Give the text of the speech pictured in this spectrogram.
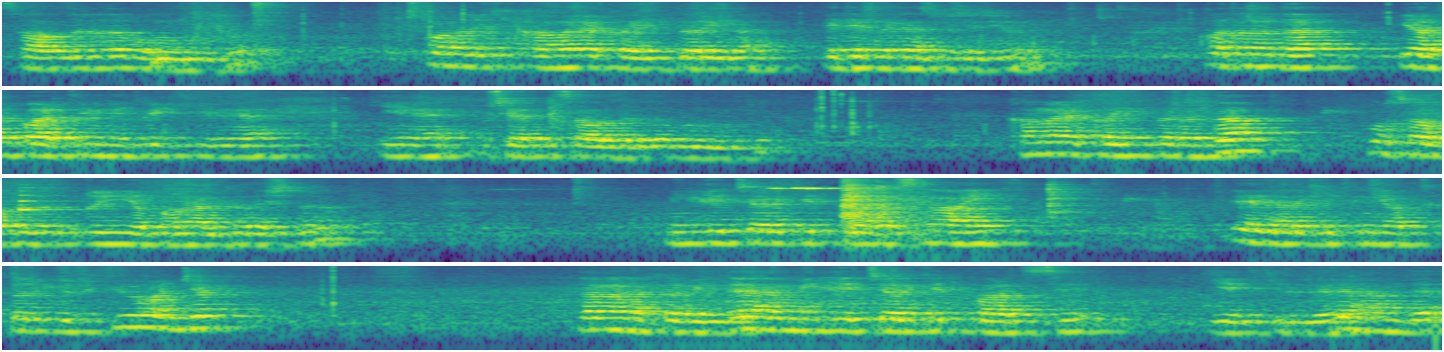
saldırıda bulunuldu. Oradaki kamera kayıtlarıyla hedefeden söz ediyorum. Adana'da bir AK Parti milletvekiline yine bıçaklı saldırıda bulunuldu. Kamera kayıtlarında o saldırıyı yapan arkadaşların Milliyetçi Hareket Partisi'ne ait el hareketini yaptıkları gözüküyor ancak hemen akabinde hem Milliyetçi Hareket Partisi yetkilileri hem de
